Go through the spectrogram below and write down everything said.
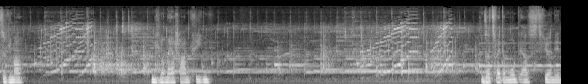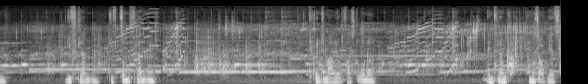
So, die mal nicht noch mehr Schaden kriegen. Unser zweiter Mond erst hier in den Gift landen, Giftsumpf landen. Ich könnte Mario fast ohne entlang. Muss auch jetzt.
